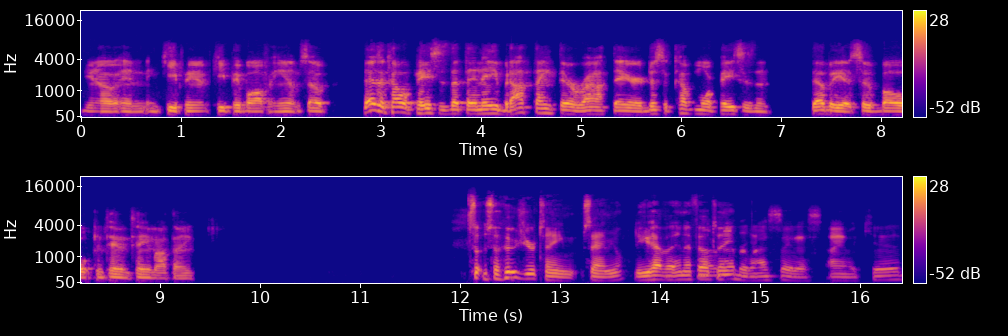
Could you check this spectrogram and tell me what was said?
you know, and, and keep him keep people off of him. So there's a couple pieces that they need, but I think they're right there. Just a couple more pieces, and they'll be a Super Bowl contending team. I think. So, so who's your team, Samuel? Do you have an NFL team? Remember when I say this, I am a kid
